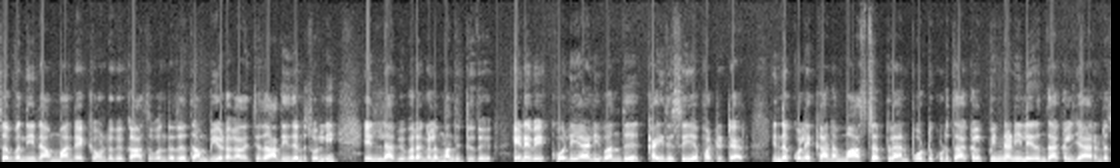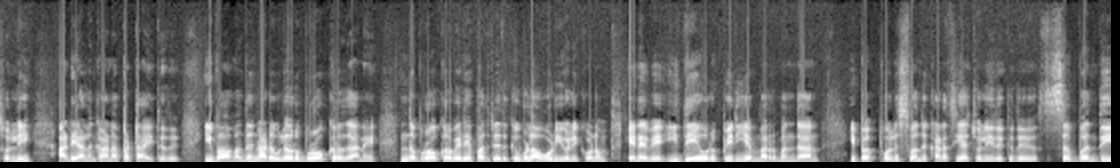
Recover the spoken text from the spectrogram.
செவ்வந்தியின் அம்மாண்ட அக்கௌண்ட்டுக்கு காசு வந்தது தம்பியோட கதைச்சது அது இதுன்னு சொல்லி எல்லா விவரங்களும் வந்துட்டுது. எனவே கொலையாளி வந்து கைது செய்யப்பட்டுட்டார். இந்த கொலைக்கான மாஸ்டர் பிளான் போட்டு கொடுத்தாக்கள் பின்னணியில் இருந்தாக்கள் யார் என்று சொல்லி அடையாளம் காணப்பட்டாயிட்டது. இவா வந்து நடுவில் ஒரு புரோக்கர் தானே. இந்த புரோக்கர் வேலையை பார்த்துட்டு இதுக்கு இவ்வளோ ஓடி ஒழிக்கணும்? எனவே இதே ஒரு பெரிய மர்மம் தான் இப்போ போலீஸ் வந்து கடைசியாக சொல்லியிருக்குது செவ்வந்தி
